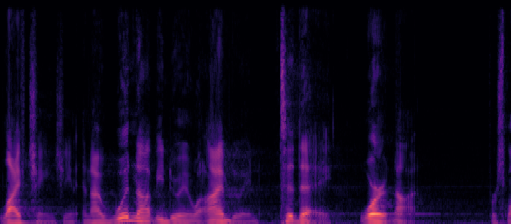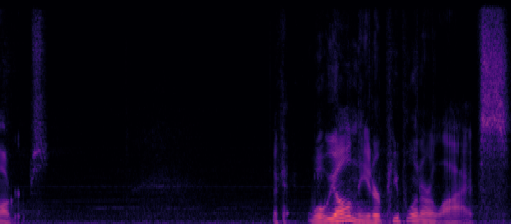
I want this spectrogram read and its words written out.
life changing, and I would not be doing what I'm doing today were it not for small groups. Okay, what we all need are people in our lives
